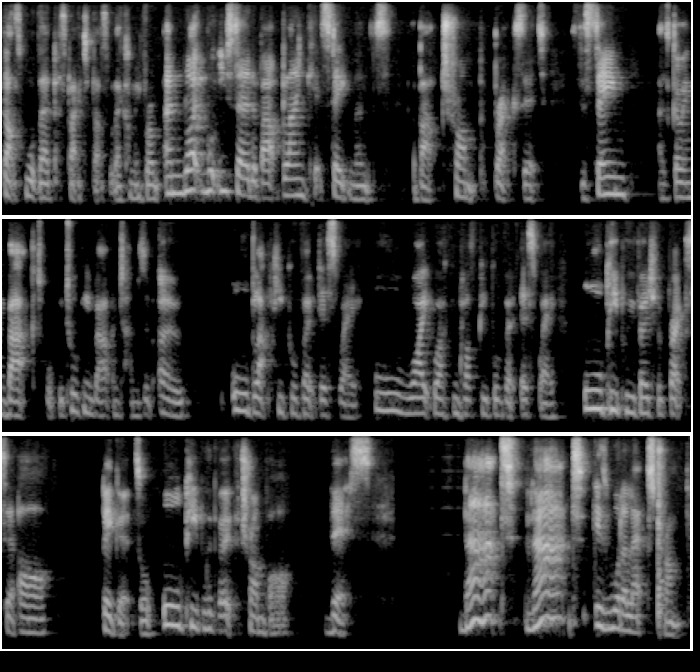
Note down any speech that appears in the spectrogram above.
that's what their perspective that's what they're coming from. And like what you said about blanket statements about trump brexit it's the same as going back to what we're talking about in terms of oh all black people vote this way all white working class people vote this way all people who voted for brexit are bigots or all people who vote for trump are this that that is what elects trump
